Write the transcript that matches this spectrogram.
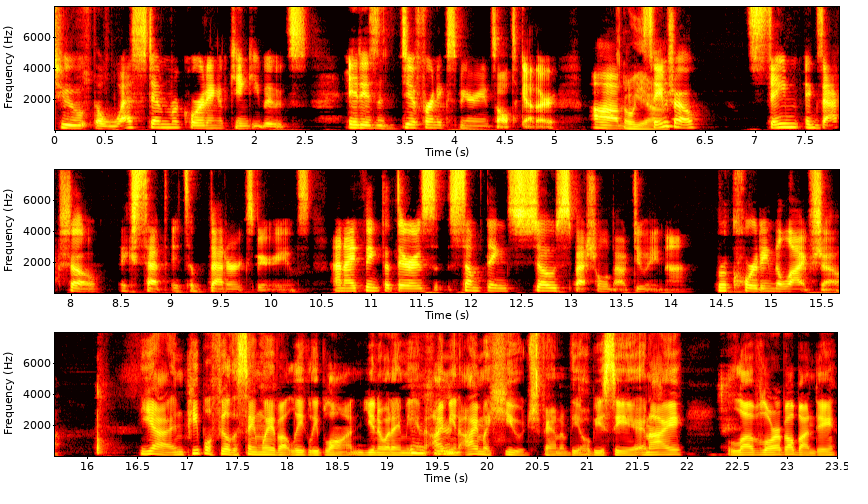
to the West End recording of Kinky Boots, it is a different experience altogether. Um, Oh, yeah. Same show, same exact show, except it's a better experience. And I think that there is something so special about doing that, recording the live show. Yeah, and people feel the same way about Legally Blonde. You know what I mean? I Mhm. mean, I'm a huge fan of the OBC, and I love Laura Bell Bundy.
